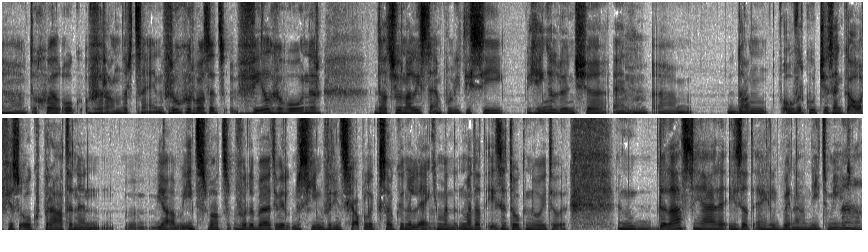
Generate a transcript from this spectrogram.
uh, toch wel ook veranderd zijn. Vroeger was het veel gewoner dat journalisten en politici gingen lunchen en mm -hmm. um, dan over koetjes en kalfjes ook praten. En ja, iets wat voor de buitenwereld misschien vriendschappelijk zou kunnen lijken, maar, maar dat is het ook nooit hoor. De laatste jaren is dat eigenlijk bijna niet meer. Ah.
